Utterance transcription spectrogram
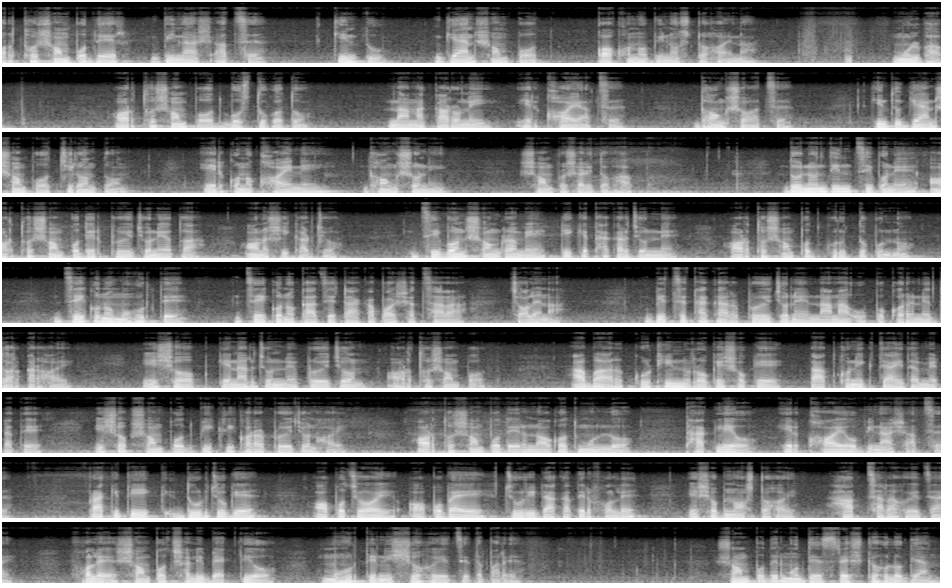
অর্থ সম্পদের বিনাশ আছে, কিন্তু জ্ঞান সম্পদ কখনো বিনষ্ট হয় না। মূলভাব অর্থ সম্পদ বস্তুগত, নানা কারণেই এর ক্ষয় আছে, ধ্বংস আছে, কিন্তু জ্ঞান সম্পদ চিরন্তন, এর কোনো ক্ষয় নেই, ধ্বংস নেই, সম্প্রসারিত ভাব। দৈনন্দিন জীবনে অর্থ সম্পদের প্রয়োজনীয়তা অনস্বীকার্য। জীবন সংগ্রামে টিকে থাকার জন্যে অর্থ সম্পদ গুরুত্বপূর্ণ। যে কোনো মুহূর্তে যে কোনো কাজে টাকা পয়সা ছাড়া চলে না। বেঁচে থাকার প্রয়োজনে নানা উপকরণের দরকার হয়। এসব কেনার জন্যে প্রয়োজন অর্থ সম্পদ। আবার কঠিন রোগে শোকে তাৎক্ষণিক চাহিদা মেটাতে এসব সম্পদ বিক্রি করার প্রয়োজন হয়। অর্থ সম্পদের নগদ মূল্য থাকলেও এর ক্ষয় ও বিনাশ আছে। প্রাকৃতিক দুর্যোগে অপচয়, অপব্যয়ে, চুরি, ডাকাতের ফলে এসব নষ্ট হয়, হাতছাড়া হয়ে যায়। ফলে সম্পদশালী ব্যক্তিও মুহূর্তে নিঃস্ব হয়ে যেতে পারে। সম্পদের মধ্যে শ্রেষ্ঠ হলো জ্ঞান।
